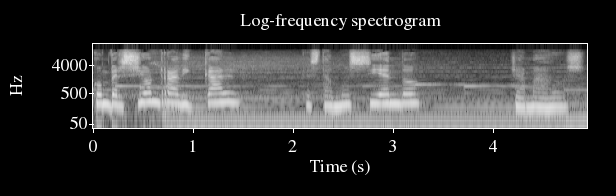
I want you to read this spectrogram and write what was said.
conversión radical que estamos siendo llamados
